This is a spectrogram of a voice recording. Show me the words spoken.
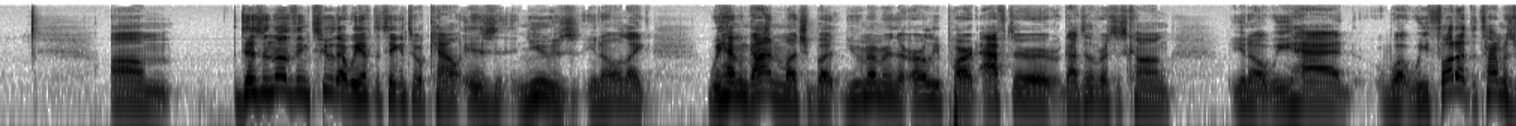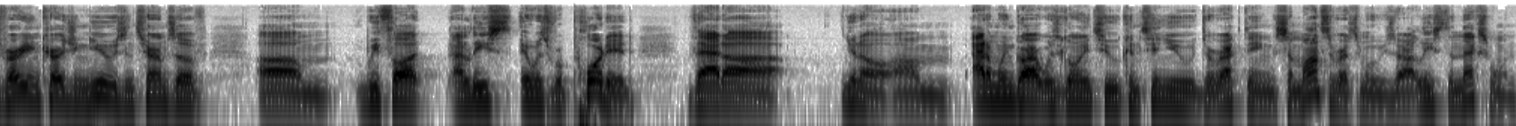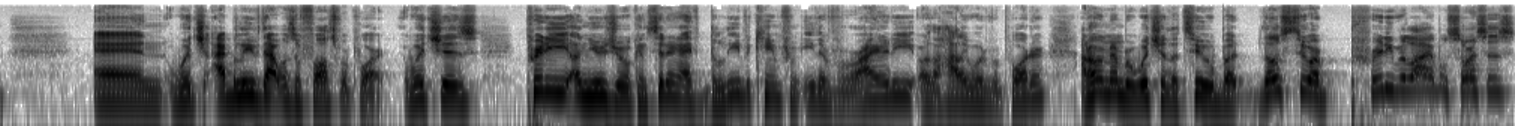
Um there's another thing too that we have to take into account is news, you know, like we haven't gotten much, but you remember in the early part after Godzilla versus Kong, you know, we had what we thought at the time was very encouraging news in terms of um, we thought at least it was reported that uh, you know um, Adam Wingard was going to continue directing some MonsterVerse movies, or at least the next one, and which I believe that was a false report, which is pretty unusual considering I believe it came from either Variety or the Hollywood Reporter. I don't remember which of the two, but those two are pretty reliable sources.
